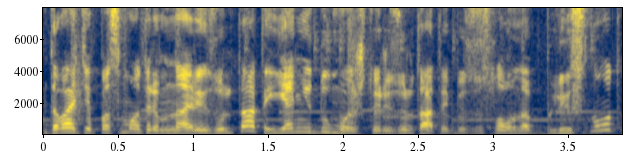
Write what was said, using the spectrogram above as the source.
Давайте посмотрим на результаты. Я не думаю, что результаты, безусловно, блеснут.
